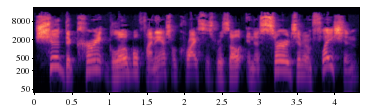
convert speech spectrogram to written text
Should the current global financial crisis result in a surge of inflation,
